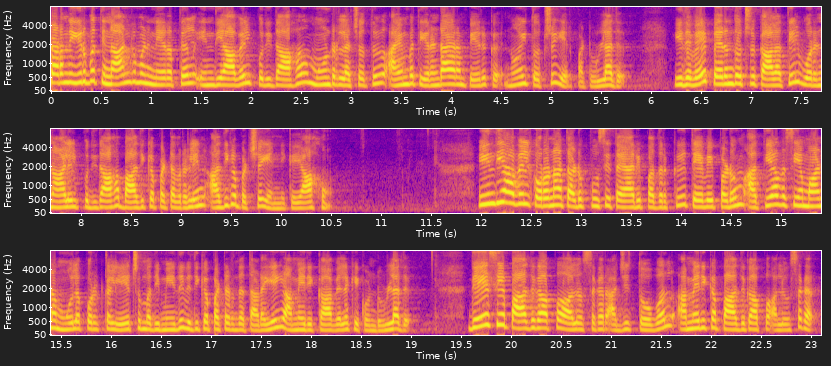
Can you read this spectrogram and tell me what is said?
கடந்த இருபத்தி நான்கு மணி நேரத்தில் இந்தியாவில் புதிதாக மூன்று லட்சத்து ஐம்பத்தி இரண்டாயிரம் பேருக்கு நோய் தொற்று ஏற்பட்டுள்ளது. இதுவே பெருந்தொற்று காலத்தில் ஒரு நாளில் புதிதாக பாதிக்கப்பட்டவர்களின் அதிகபட்ச எண்ணிக்கையாகும். இந்தியாவில் கொரோனா தடுப்பூசி தயாரிப்பதற்கு தேவைப்படும் அத்தியாவசியமான மூலப்பொருட்கள் ஏற்றுமதி மீது விதிக்கப்பட்டிருந்த தடையை அமெரிக்கா விலக்கிக் கொண்டுள்ளது. தேசிய பாதுகாப்பு ஆலோசகர் அஜித் தோவல் அமெரிக்க பாதுகாப்பு ஆலோசகர்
